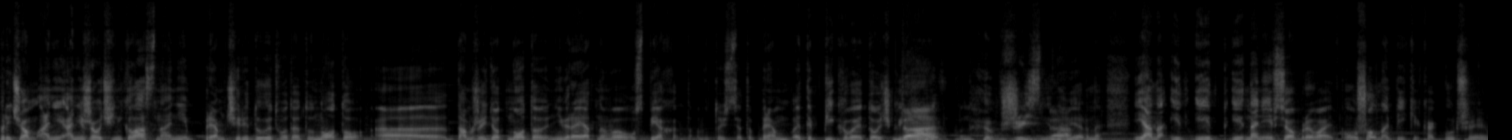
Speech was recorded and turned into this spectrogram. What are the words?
Причем они, они же очень классно, они прям чередуют вот эту ноту. Э, там же идет нота невероятного успеха. Там, то есть это прям это пиковая точка да. его в, в жизни, да. наверное. И она и, и, и на ней все обрывает. Ушел на пике, как лучшие,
